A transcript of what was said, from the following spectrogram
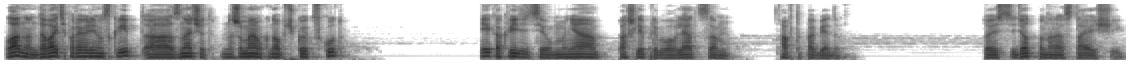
Ладно, давайте проверим скрипт. А, значит, нажимаем кнопочку Xcode. И, как видите, у меня пошли прибавляться автопобеды. То есть идет по нарастающей.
